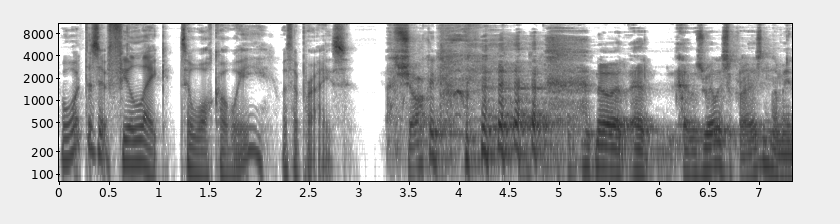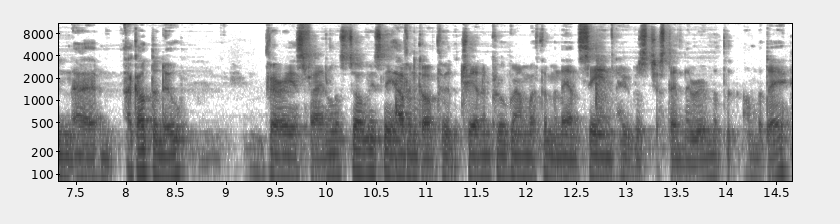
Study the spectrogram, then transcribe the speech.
What does it feel like to walk away with a prize? Shocking. no, it, it, it, was really surprising. I mean, um, I got to know various finalists, obviously, having gone through the training program with them and then seeing who was just in the room the, on the day.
